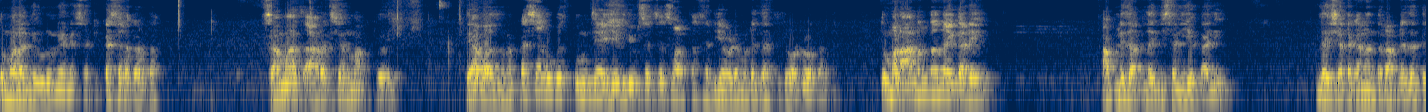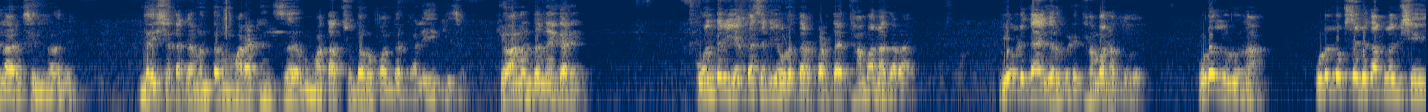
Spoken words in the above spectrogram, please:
तुम्हाला निवडून येण्यासाठी. कशाला करता? समाज आरक्षण मागतोय. त्या बाजूला कशाला उगाच तुमच्या एक दिवसाच्या स्वार्थासाठी एवढ्या मोठ्या जातीत वाटोळ करता? तुम्हाला आनंद नाही का रे? आपली जात लय दिसानी एक आली. लय शतकानंतर आपल्या जातीला आरक्षण मिळालं. लय शतकानंतर मराठ्यांचं मतात सुद्धा रूपांतर झालं एकीचं. किंवा आनंद नाही का रे? कोणतरी एकासाठी एवढं तर पडताय थांबा ना जरा. एवढी काय गडबड आहे? थांबा ना थोडं पुढं लढू ना. पुढं लोकसभेत आपला विषय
